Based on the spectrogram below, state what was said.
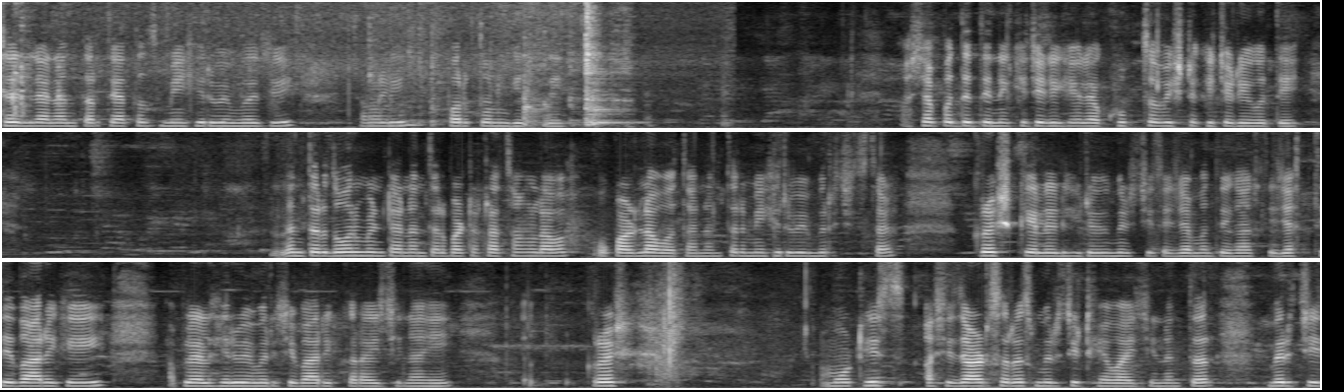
शिजल्यानंतर त्यातच मी हिरवी मिरची चांगली परतून घेतली. अशा पद्धतीने खिचडी केल्या खूप चविष्ट खिचडी होते. नंतर दोन मिनटानंतर बटाटा चांगला उकाडला होता. नंतर मी हिरवी मिरचीचा क्रश केलेली हिरवी मिरची त्याच्यामध्ये घातली. जास्त बारीकही आपल्याला हिरवी मिरची बारीक करायची नाही. क्रश मोठीच अशी जाडसरस मिरची ठेवायची. नंतर मिरची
